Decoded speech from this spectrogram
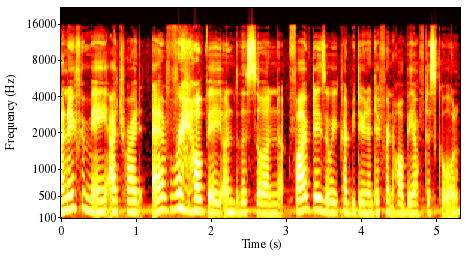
I know for me, I tried every hobby under the sun. Five days a week, I'd be doing a different hobby after school,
